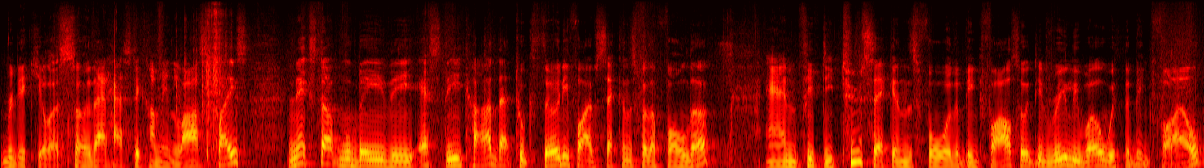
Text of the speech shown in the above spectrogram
ridiculous. So that has to come in last place. Next up will be the SD card. That took 35 seconds for the folder and 52 seconds for the big file. So it did really well with the big file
